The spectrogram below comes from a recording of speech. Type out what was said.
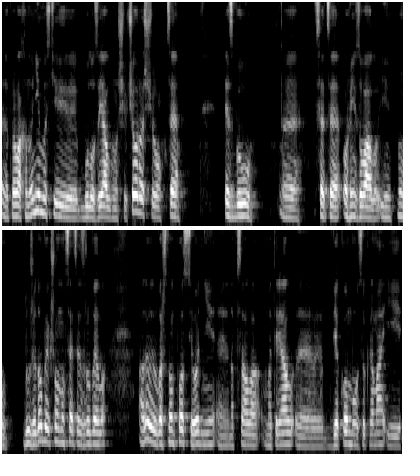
е, правах анонімності було заявлено ще вчора, що це СБУ е, все це організувало і ну, дуже добре, якщо воно все це зробило. Але Вашингтон Пост сьогодні е, написала матеріал, е, в якому, зокрема, і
